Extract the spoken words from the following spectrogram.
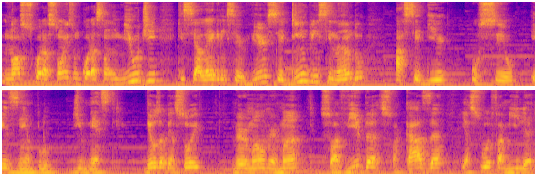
em nossos corações um coração humilde que se alegra em servir, seguindo e ensinando a seguir o seu exemplo de mestre. Deus abençoe meu irmão, minha irmã, sua vida, sua casa e a sua família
